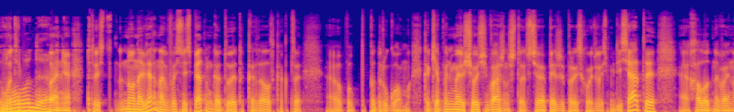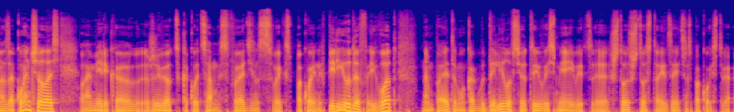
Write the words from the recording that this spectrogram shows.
вот ну, да. плане. То есть, но, наверное, в 85 году это казалось как-то э, по-другому. Как я понимаю, еще очень важно, что это все, опять же, происходит в 80-е, э, холодная война закончилась, Америка живет какой-то самый свой один из своих спокойных периодов, и вот нам поэтому как бы Делила все это и высмеивает, э, что, что стоит за этим спокойствием.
